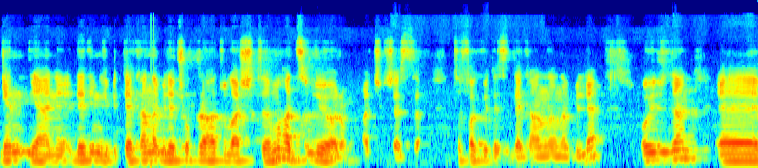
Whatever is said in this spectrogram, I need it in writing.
gen, yani dediğim gibi dekana bile çok rahat ulaştığımı hatırlıyorum açıkçası. Tıp Fakültesi dekanlığına bile. O yüzden e,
